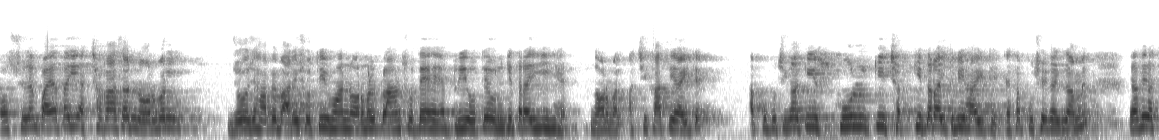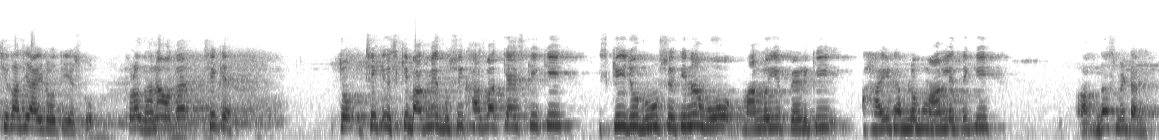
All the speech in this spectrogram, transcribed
ऑस्ट्रेलिया में पाया जाता है, ये अच्छा खासा नॉर्मल जो जहाँ पे बारिश होती है, वहाँ नॉर्मल प्लांट्स होते हैं या ट्री होते हैं, उनकी तरह ही है नॉर्मल अच्छी खासी हाइट है। आपको पूछेगा कि स्कूल की छत की तरह इतनी हाइट है, ऐसा पूछेगा एग्ज़ाम में, या फिर अच्छी खासी हाइट होती है इसको। थोड़ा घना होता है, ठीक है। तो ठीक है, इसके बाद में दूसरी खास बात क्या है इसकी कि इसकी जो रूट्स रहती ना, वो मान लो ये पेड़ की हाइट हम लोग मान लेते कि दस मीटर है।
